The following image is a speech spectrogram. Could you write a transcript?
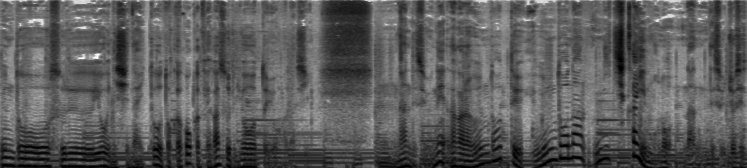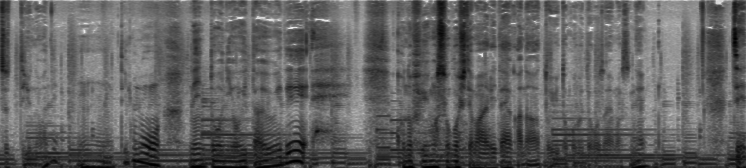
運動をするようにしないととかこか怪我するよというお話、うん、なんですよね。だから運動っていう運動なに近いものなんですよ除雪っていうのはね。うんっていうのを念頭に置いた上でこの冬も過ごしてまいりたいかなというところでございますね。絶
